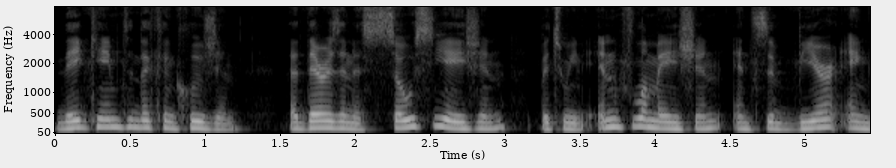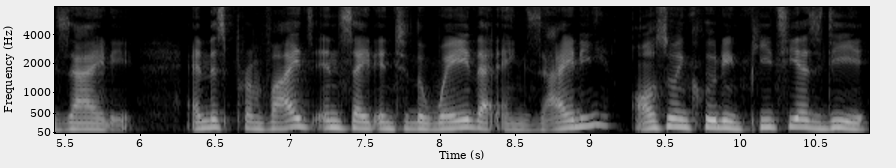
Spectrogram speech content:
They came to the conclusion that there is an association between inflammation and severe anxiety, and this provides insight into the way that anxiety, also including PTSD,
